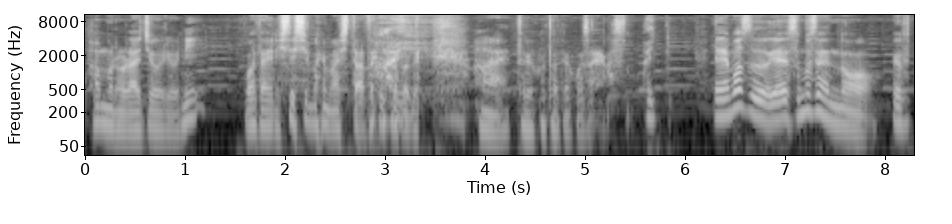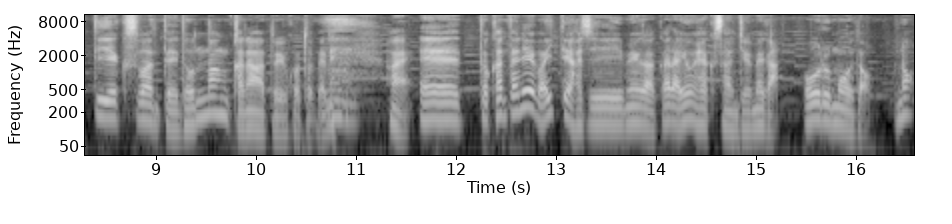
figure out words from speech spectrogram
ハムのラジオ流に話題にしてしまいましたということで、はい、はい。ということでございます。はい。えー、まず、八重洲無線の FTX1 ってどんなんかなということでね。うん、はい。えー、っと、簡単に言えば1.8メガから430メガ。オールモードの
